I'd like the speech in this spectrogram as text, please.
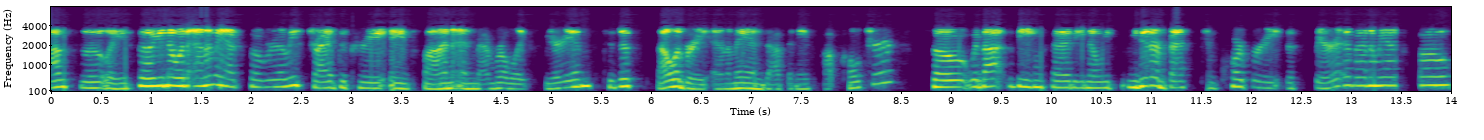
Absolutely. So, you know, with Anime Expo, we really strive to create a fun and memorable experience to just celebrate anime and Japanese pop culture. So, with that being said, you know, we, we did our best to incorporate the spirit of Anime Expo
